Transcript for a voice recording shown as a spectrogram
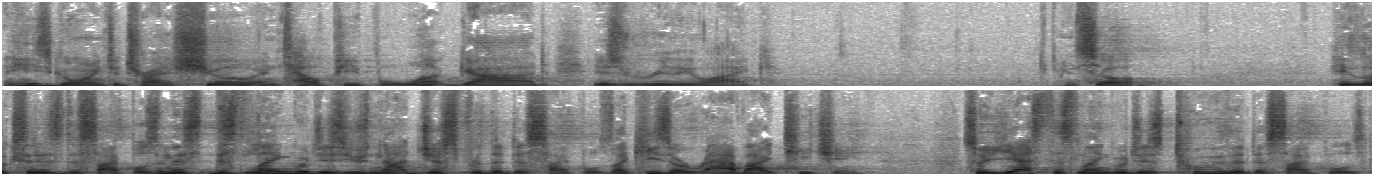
And he's going to try to show and tell people what God is really like. And so, he looks at his disciples, and this, this language is used not just for the disciples, like he's a rabbi teaching. So, yes, this language is to the disciples,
